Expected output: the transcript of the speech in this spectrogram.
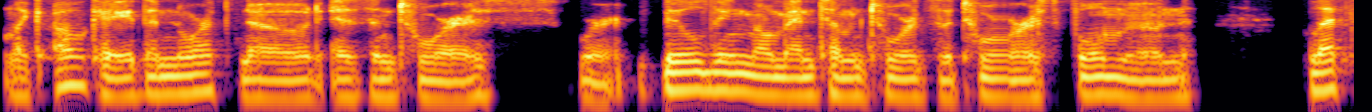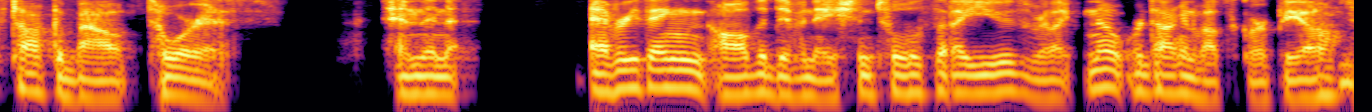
like, okay, the North Node is in Taurus. We're building momentum towards the Taurus full moon. Let's talk about Taurus. And then everything, all the divination tools that I use, we're like, no, we're talking about Scorpio.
